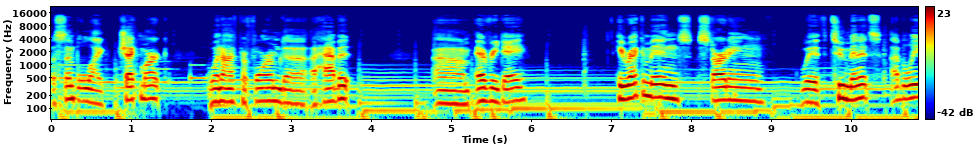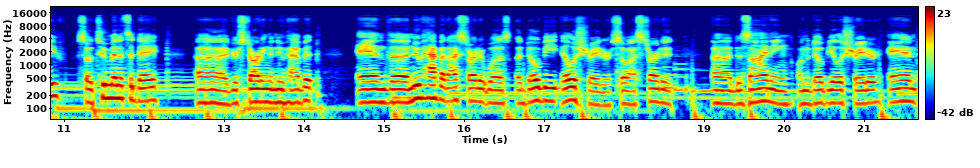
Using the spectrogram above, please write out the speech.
a simple like check mark when I've performed a, a habit um, every day. He recommends starting with two minutes, I believe. So, two minutes a day uh, if you're starting a new habit. And the new habit I started was Adobe Illustrator. So, I started uh, designing on Adobe Illustrator. And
